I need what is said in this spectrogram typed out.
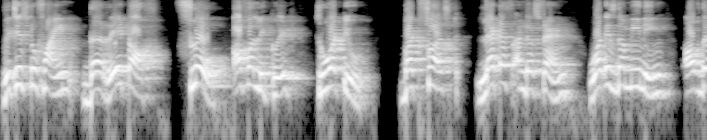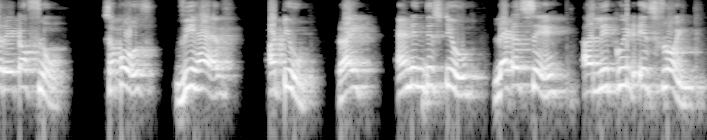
which is to find the rate of flow of a liquid through a tube. But first, let us understand what is the meaning of the rate of flow. Suppose we have a tube, right? And in this tube, let us say a liquid is flowing.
